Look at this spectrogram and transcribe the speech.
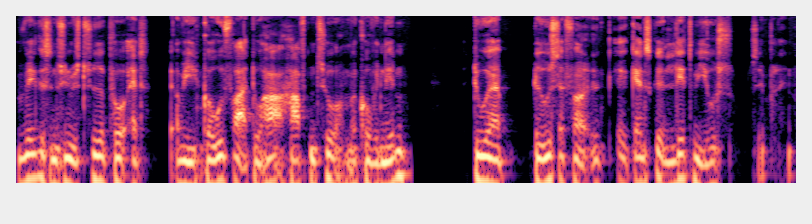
hvilket sandsynligvis tyder på, at og vi går ud fra, at du har haft en tur med covid-19. Du er blevet udsat for et ganske lidt virus, simpelthen.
